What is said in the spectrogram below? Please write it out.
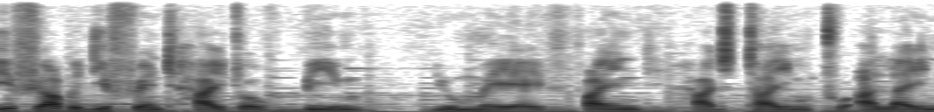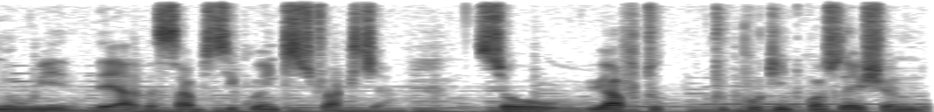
if you have a different height of beam, you may find hard time to align with the subsequent structure. So, you have to, to put into consideration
